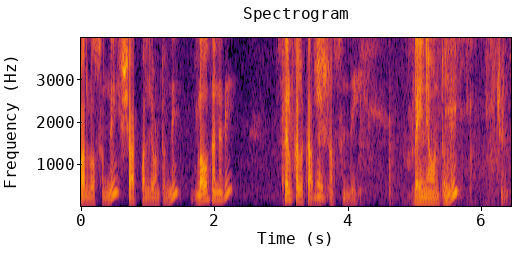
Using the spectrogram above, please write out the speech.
పళ్ళు వస్తుంది షార్ట్ పల్లె ఉంటుంది. బ్లౌజ్ అనేది సెల్ఫ్ కలర్ కాంబినేషన్ వస్తుంది. ప్లెయిన్ ఉంటుంది. చూడండి.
